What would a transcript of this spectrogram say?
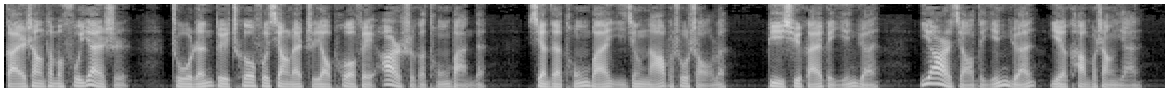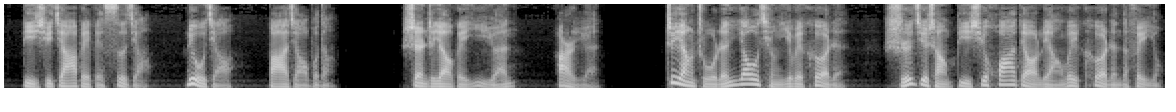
赶上他们赴宴时，主人对车夫向来只要破费二十个铜板的。现在铜板已经拿不出手了，必须改给银元，一二角的银元也看不上眼，必须加倍给四角、六角、八角不等，甚至要给一元、二元。这样主人邀请一位客人，实际上必须花掉两位客人的费用。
